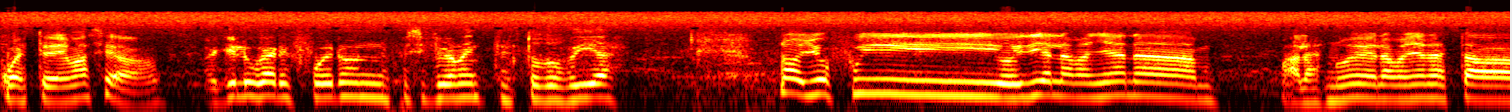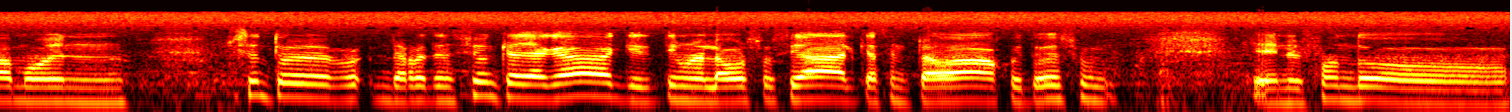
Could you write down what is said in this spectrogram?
cueste demasiado. ¿A qué lugares fueron específicamente estos dos días? No, yo fui hoy día en la mañana, a las 9 de la mañana estábamos en un centro de, re- de retención que hay acá, que tiene una labor social, que hacen trabajo y todo eso. en el fondo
